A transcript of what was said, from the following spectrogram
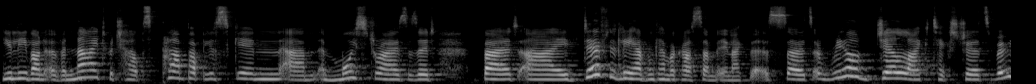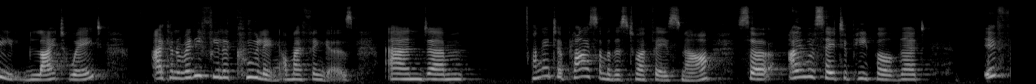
you leave on overnight, which helps plump up your skin um, and moisturizes it but I definitely haven't come across something like this. So it's a real gel-like texture. It's very lightweight. I can already feel it cooling on my fingers. And um, I'm going to apply some of this to my face now. So I will say to people that if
